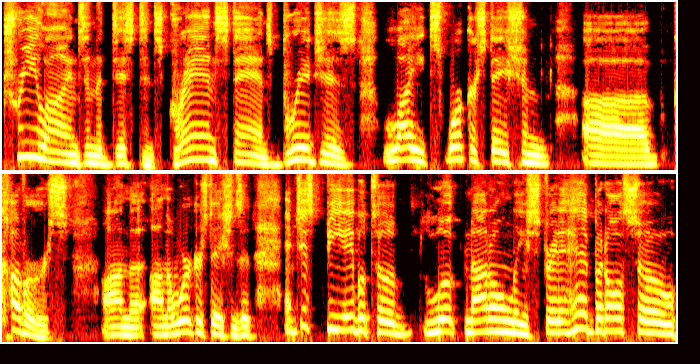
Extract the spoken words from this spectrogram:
tree lines in the distance, grandstands, bridges, lights, worker station uh, covers on the on the worker stations and, and just be able to look not only straight ahead but also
